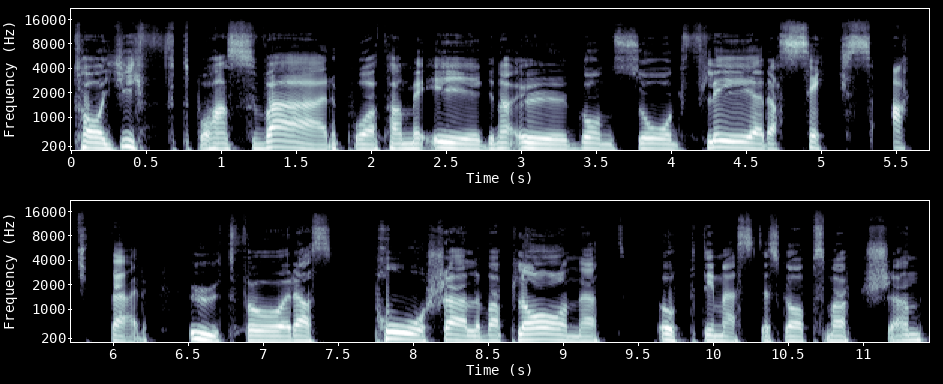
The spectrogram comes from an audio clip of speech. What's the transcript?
ta gift på, han svär på att han med egna ögon såg flera sexakter utföras på själva planet upp till mästerskapsmatchen.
